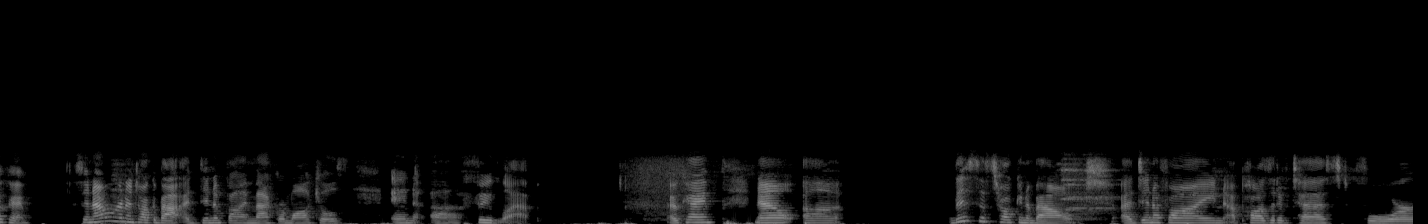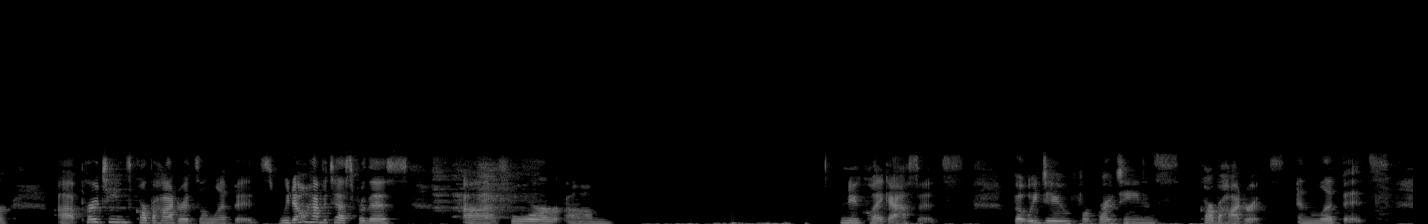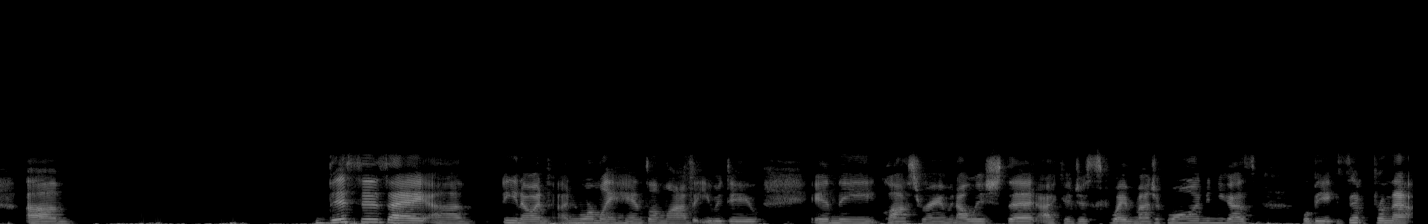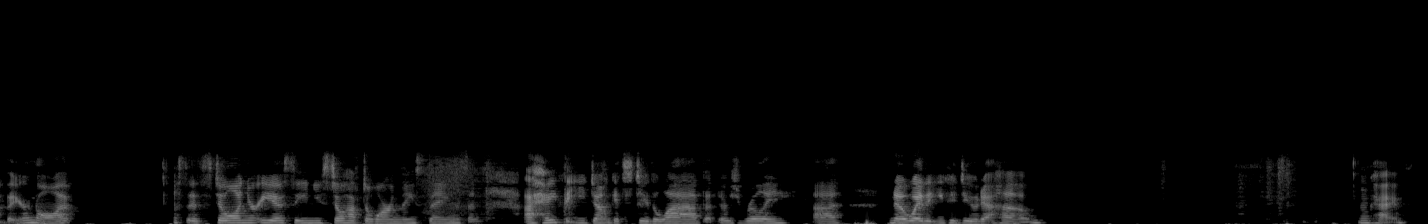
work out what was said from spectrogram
Okay, so now we're going to talk about identifying macromolecules in a food lab. Okay, now uh, this is talking about identifying a positive test for uh, proteins, carbohydrates, and lipids. We don't have a test for this uh, for um, nucleic acids, but we do for proteins, carbohydrates, and lipids. Um, this is a um, you know, a, a normally a hands-on lab that you would do in the classroom. And I wish that I could just wave a magic wand and you guys would be exempt from that, but you're not. So it's still on your EOC and you still have to learn these things. And I hate that you don't get to do the lab, but there's really uh, no way that you could do it at home. Okay.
